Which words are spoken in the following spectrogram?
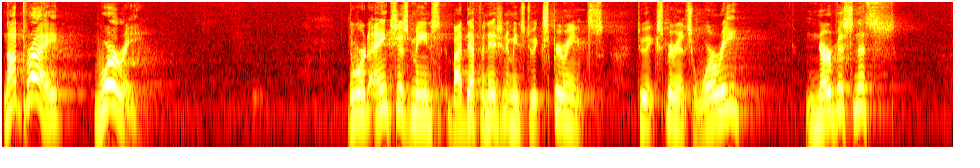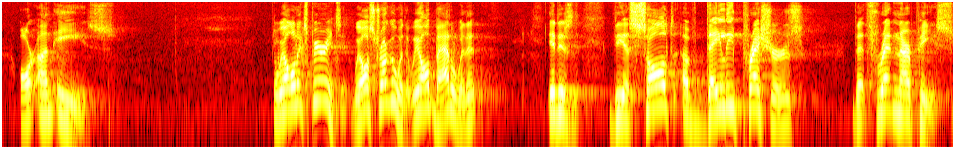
Not pray, worry. The word anxious means, by definition, it means to experience, to experience worry, nervousness, or unease. We all experience it. We all struggle with it. We all battle with it. It is the assault of daily pressures that threaten our peace.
